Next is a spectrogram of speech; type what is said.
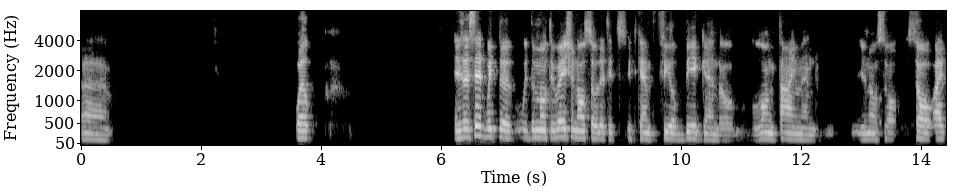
Um, well, as I said, with the with the motivation also that it's it can feel big and a long time, and you know, so so I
